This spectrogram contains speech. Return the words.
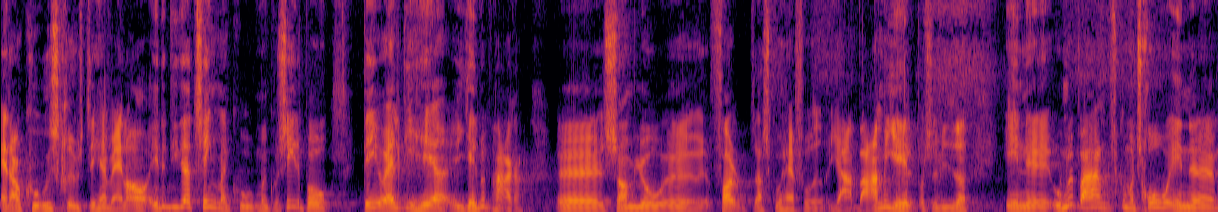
at der kunne udskrives det her valg. Og et af de der ting, man kunne, man kunne se det på, det er jo alle de her hjælpepakker øh, som jo øh, folk, der skulle have fået ja, varmehjælp osv., en øh, umiddelbart, skulle man tro, en, øh,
